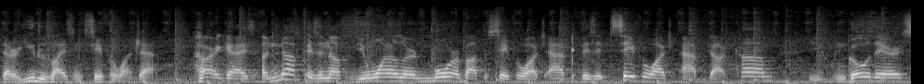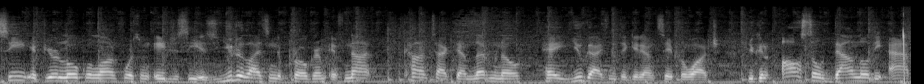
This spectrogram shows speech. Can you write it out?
that are utilizing SaferWatch app. Alright guys, enough is enough. If you want to learn more about the SaferWatch app, visit saferwatchapp.com. You can go there, see if your local law enforcement agency is utilizing the program. If not, contact them, let them know, hey, you guys need to get on SaferWatch. You can also download the app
